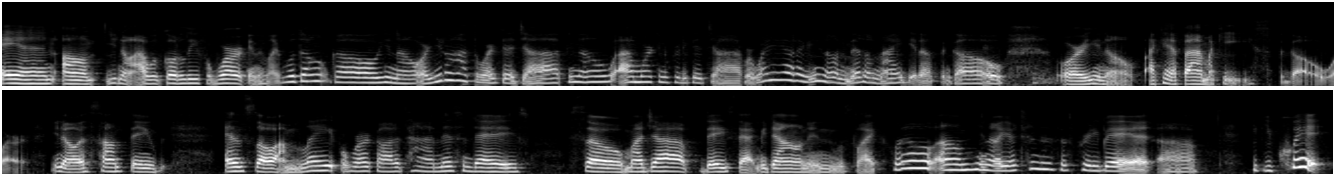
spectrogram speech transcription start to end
And, um, you know, I would go to leave for work and they're like, well, don't go, you know, or you don't have to work that job. You know, I'm working a pretty good job. Or why you gotta, you know, in the middle of the night get up and go? Or, you know, I can't find my keys to go. Or, you know, it's something. And so I'm late for work all the time, missing days. So my job, they sat me down and was like, well, um, you know, your attendance is pretty bad. Uh, if you quit,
